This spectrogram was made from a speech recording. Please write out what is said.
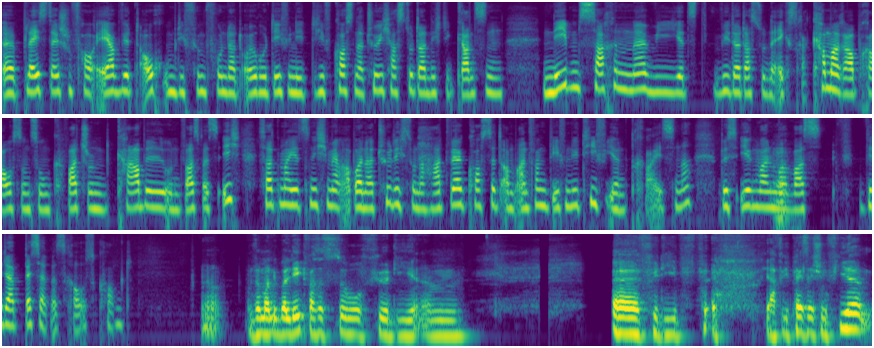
äh, PlayStation VR wird auch um die 500 Euro definitiv kosten. Natürlich hast du da nicht die ganzen Nebensachen, ne, wie jetzt wieder, dass du eine extra Kamera brauchst und so ein Quatsch und Kabel und was weiß ich. Das hat man jetzt nicht mehr, aber natürlich so eine Hardware kostet am Anfang definitiv ihren Preis, ne, bis irgendwann ja. mal was wieder Besseres rauskommt. Ja, und wenn man überlegt, was es so für die ähm, äh, für die, ja, für die PlayStation 4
